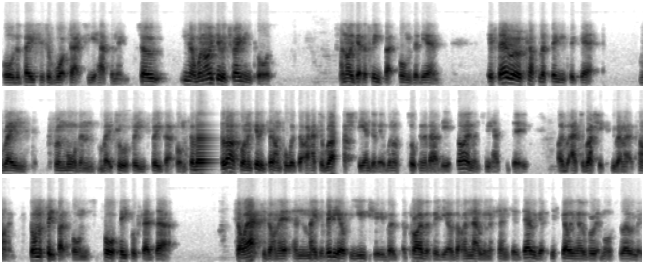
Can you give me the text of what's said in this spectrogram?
or the basis of what's actually happening. So, you know, when I do a training course and I get the feedback forms at the end, if there are a couple of things that get raised from more than like two or three feedback forms. So the, last one, a good example was that I had to rush the end of it when I was talking about the assignments we had to do. I had to rush it because we ran out of time. So on the feedback forms, four people said that. So I acted on it and made a video for YouTube, a, a private video that I'm now going to send to the delegates, just going over it more slowly.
